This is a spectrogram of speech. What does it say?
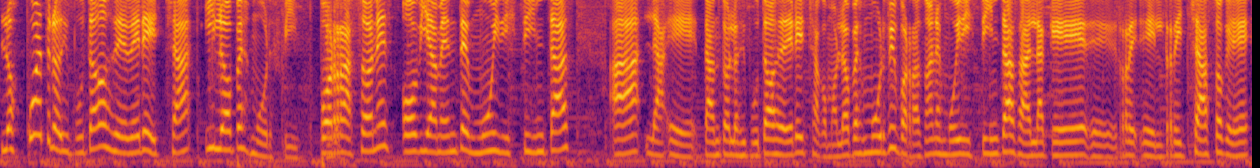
los cuatro diputados de derecha y López Murphy, por razones obviamente muy distintas a eh, tanto los diputados de derecha como López Murphy, por razones muy distintas a la que el rechazo que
